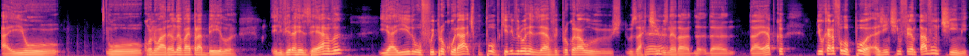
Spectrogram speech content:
Aí o, o quando o Aranda vai para Baylor, ele vira reserva e aí eu fui procurar, tipo, pô, porque ele virou reserva, fui procurar os, os artigos, é. né, da, da, da época, e o cara falou, pô, a gente enfrentava um time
